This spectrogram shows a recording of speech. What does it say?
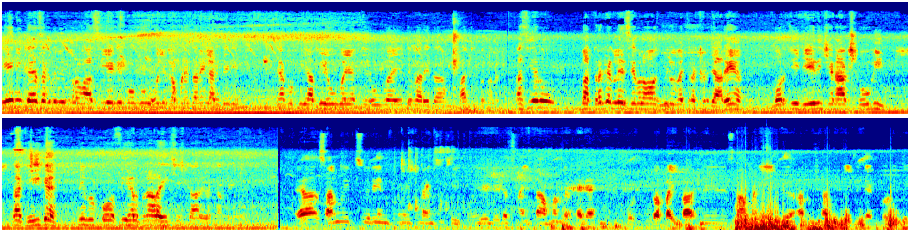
ਇਹ ਨਹੀਂ ਕਹਿ ਸਕਦੇ ਵੀ ਪ੍ਰਵਾਸੀ ਹੈ ਕਿ ਕੋਈ ਉਹੋ ਜਿਹੇ ਕੱਪੜੇ ਤਾਂ ਨਹੀਂ ਲੱਗਦੇ ਲੱਗਦੇਗੇ ਜਾਂ ਕੋਈ ਪੰਜਾਬੀ ਹੋਊਗਾ ਜਾਂ ਕੀ ਹੋਊਗਾ, ਇਹਦੇ ਬਾਰੇ ਤਾਂ ਬਾਅਦ ਚ ਪਤਾ ਲੱਗ। ਅਸੀਂ ਇਹਨੂੰ 72 ਘੰਟੇ ਸਿਵਲ ਹਸਪੀਟਲ ਵਿੱਚ ਰੱਖਣ ਜਾ ਰਹੇ ਹਾਂ। ਮੁਰਤੀ ਜੇ ਇਹਦੀ ਸ਼ਨਾਖਤ ਹੋਊਗੀ ਤਾਂ ਠੀਕ ਹੈ। ਨਹੀਂ, ਕੋਈ ਪੁਲਿਸ ਹੈਲਪ ਨਾਲ ਅਸੀਂ ਸ਼ਿਸ਼ਕਾਰ ਇਹਦਾ ਇਹ ਸਾਨੂੰ ਇੱਕ ਸਵੇਰੇ ਇਨਫੋਰਮੇਸ਼ਨ ਆਈ ਸੀ ਕੋਈ ਜਿਹੜਾ ਸਾਈਂ ਧਾਮ ਮੰਦਿਰ ਹੈਗਾ ਉਹ ਪੂਰਾ ਬਾਈਪਾਸ ਦੇ ਸਾਹਮਣੇ ਇੱਕ ਅਨੁਸ਼ਾਸਨ ਦੀ ਡੈਡ ਬੋਡੀ ਪਈ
